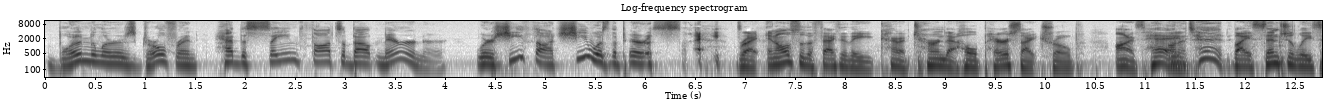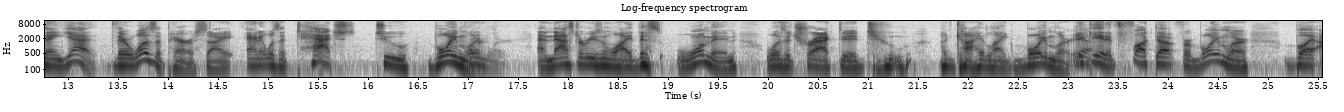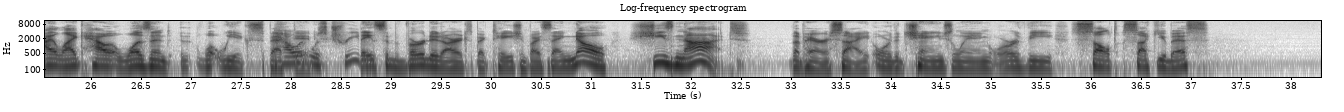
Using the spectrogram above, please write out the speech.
Boimler's girlfriend had the same thoughts about Mariner, where she thought she was the parasite. Right. And also the fact that they kind of turned that whole parasite trope on its head. On its head. By essentially saying, yeah, there was a parasite and it was attached to Boimler. Boimler. And that's the reason why this woman was attracted to a guy like Boimler. Yeah. Again, it's fucked up for Boimler, but I like how it wasn't what we expected. How it was treated. They subverted our expectation by saying, no, she's not the parasite or the changeling or the salt succubus.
